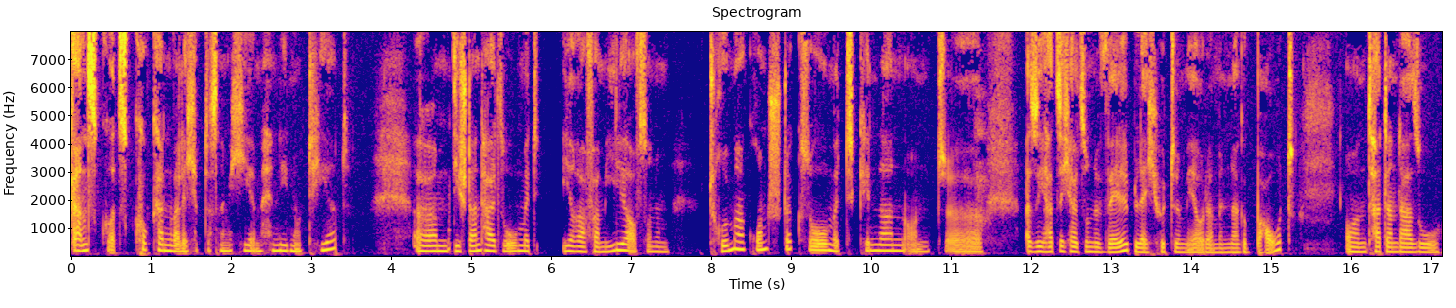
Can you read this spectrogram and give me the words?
ganz kurz gucken, weil ich habe das nämlich hier im Handy notiert. Ähm, die stand halt so mit ihrer Familie auf so einem Trümmergrundstück so mit Kindern und äh, also sie hat sich halt so eine Wellblechhütte mehr oder minder gebaut und hat dann da so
